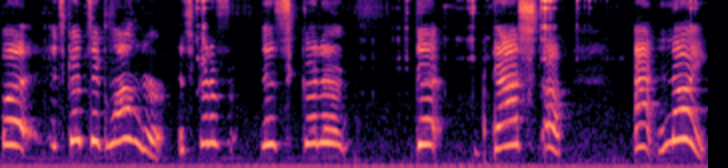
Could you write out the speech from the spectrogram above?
but it's gonna take longer. It's gonna, it's gonna get gassed up at night.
